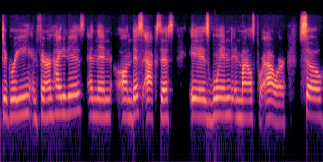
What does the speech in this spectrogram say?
degree in Fahrenheit it is. And then on this axis is wind in miles per hour. So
